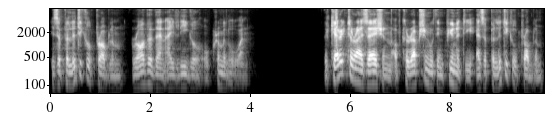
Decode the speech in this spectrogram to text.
is a political problem rather than a legal or criminal one. The characterization of corruption with impunity as a political problem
